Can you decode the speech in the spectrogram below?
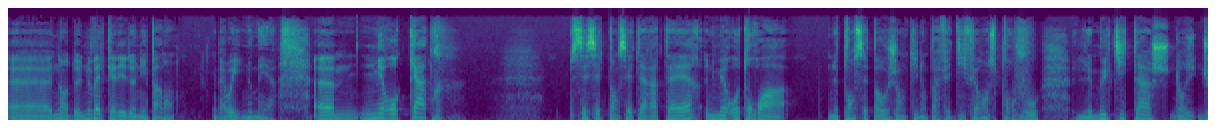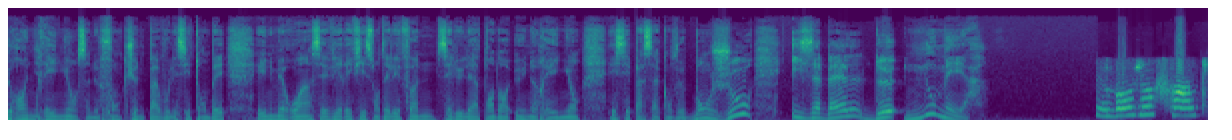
euh, non, de Nouvelle-Calédonie, pardon. Bah oui, Nouméa. Euh, numéro 4, cessez de penser terre à terre. Numéro 3, ne pensez pas aux gens qui n'ont pas fait de différence pour vous. Le multitâche dans, durant une réunion, ça ne fonctionne pas, vous laissez tomber. Et numéro un, c'est vérifier son téléphone cellulaire pendant une réunion. Et c'est pas ça qu'on veut. Bonjour, Isabelle de Nouméa. Bonjour Franck.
